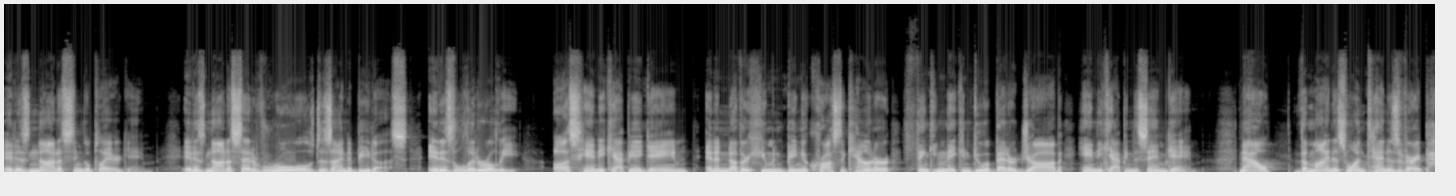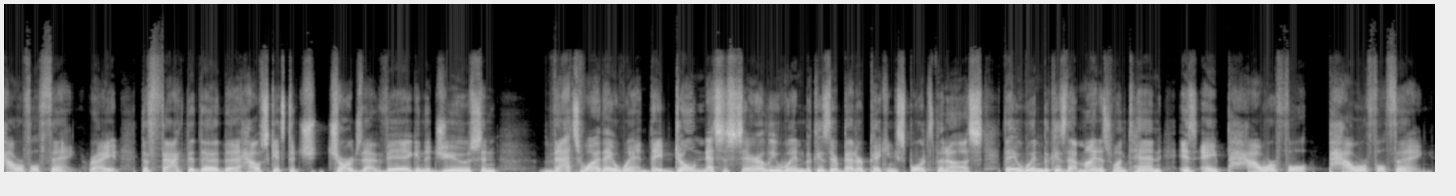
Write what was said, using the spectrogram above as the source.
It is not a single player game. It is not a set of rules designed to beat us. It is literally us handicapping a game and another human being across the counter thinking they can do a better job handicapping the same game. Now, the minus 110 is a very powerful thing, right? The fact that the, the house gets to ch- charge that VIG and the juice, and that's why they win. They don't necessarily win because they're better picking sports than us. They win because that minus 110 is a powerful, powerful thing.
